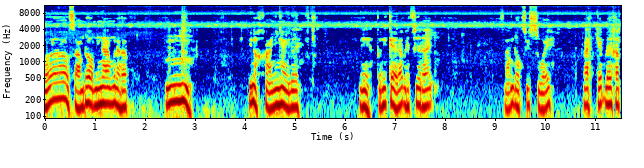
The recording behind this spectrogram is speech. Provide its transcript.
ว้าวสามดอกนี่งามกันนะครับ อืมนี่หนะขายง่ายๆเลย นี่ตัวนี้แก่แล้วไปเฮ็ดเชื่อได้สามดอกสวยๆไปเก็บเลยครับ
